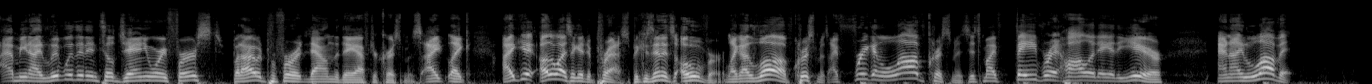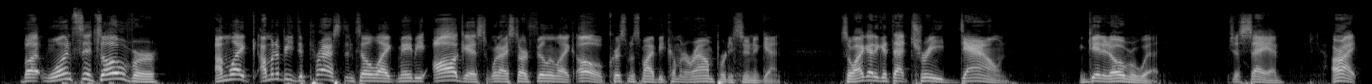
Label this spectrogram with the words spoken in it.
I mean, I live with it until January 1st, but I would prefer it down the day after Christmas. I like, I get, otherwise I get depressed because then it's over. Like, I love Christmas. I freaking love Christmas. It's my favorite holiday of the year, and I love it. But once it's over, I'm like, I'm to be depressed until like maybe August when I start feeling like, oh, Christmas might be coming around pretty soon again. So I got to get that tree down and get it over with. Just saying. All right.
